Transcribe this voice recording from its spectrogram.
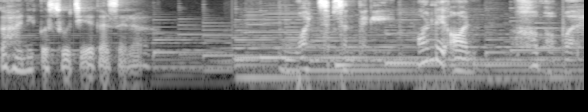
कहानी को सोचिएगा जरा। व्हाट्सएप ज़िंदगी ओनली ऑन हब पर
